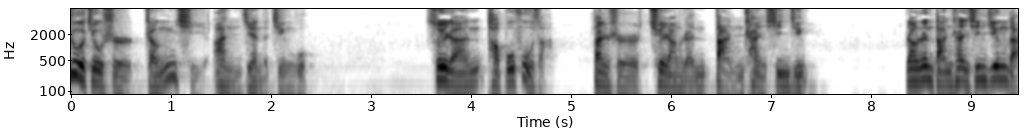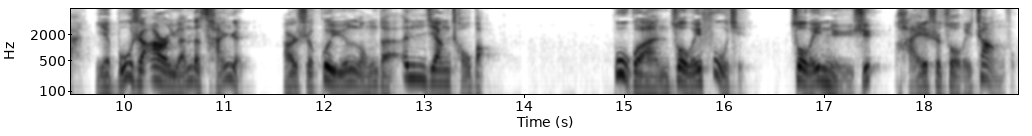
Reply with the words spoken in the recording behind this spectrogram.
这就是整起案件的经过。虽然它不复杂，但是却让人胆颤心惊。让人胆颤心惊的也不是二元的残忍，而是桂云龙的恩将仇报。不管作为父亲、作为女婿，还是作为丈夫。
